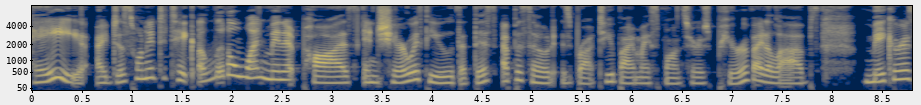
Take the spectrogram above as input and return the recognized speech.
Hey, I just wanted to take a little one minute pause and share with you that this episode is brought to you by my sponsors, Pure Vita Labs, makers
